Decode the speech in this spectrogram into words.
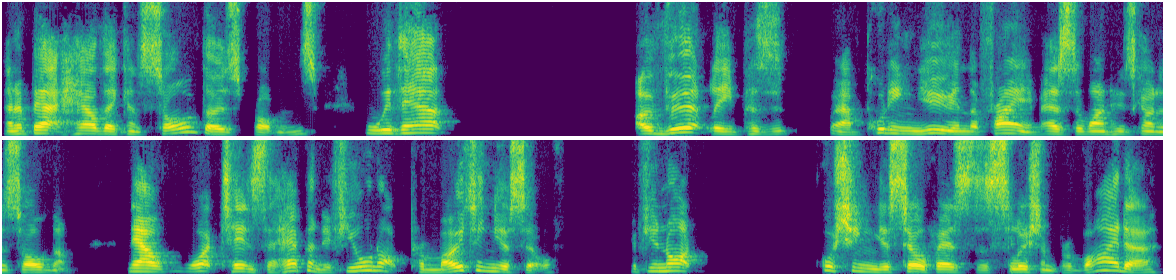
and about how they can solve those problems without overtly uh, putting you in the frame as the one who's going to solve them. Now, what tends to happen if you're not promoting yourself if you're not pushing yourself as the solution provider,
